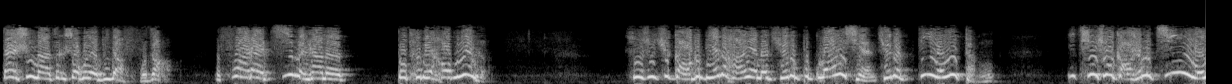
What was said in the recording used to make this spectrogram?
但是呢，这个社会又比较浮躁，富二代基本上呢都特别好面子。所以说去搞个别的行业呢，觉得不光鲜，觉得低人一等。一听说搞什么金融，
